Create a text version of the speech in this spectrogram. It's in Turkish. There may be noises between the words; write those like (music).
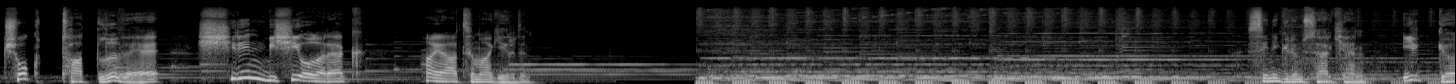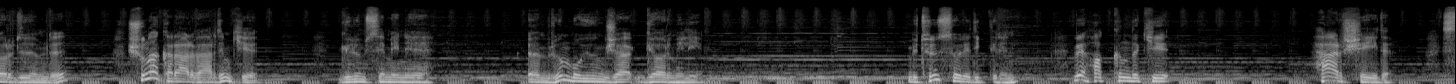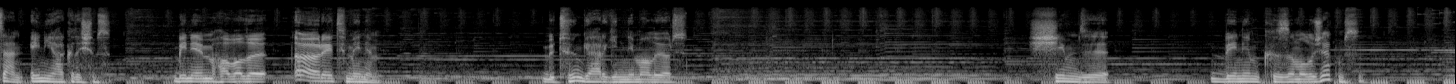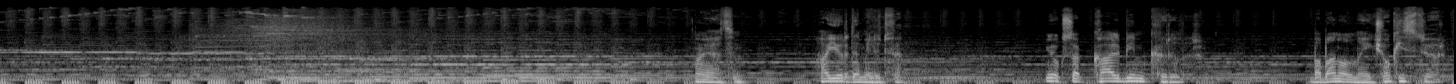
Çok tatlı ve şirin bir şey olarak hayatıma girdin. Seni gülümserken ilk gördüğümde şuna karar verdim ki gülümsemeni ömrüm boyunca görmeliyim. Bütün söylediklerin ve hakkındaki her şeyi de sen en iyi arkadaşımsın. Benim havalı öğretmenim. Bütün gerginliğimi alıyorsun. Şimdi benim kızım olacak mısın? Hayatım, hayır deme lütfen. Yoksa kalbim kırılır. Baban olmayı çok istiyorum.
